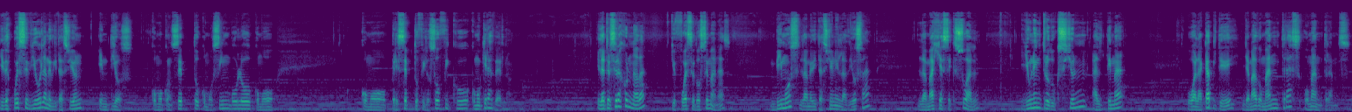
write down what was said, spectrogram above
Y después se vio la meditación en Dios, como concepto, como símbolo, como, como precepto filosófico, como quieras verlo. En la tercera jornada, que fue hace dos semanas, vimos la meditación en la diosa, la magia sexual y una introducción al tema o al acápite llamado mantras o mantrams.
